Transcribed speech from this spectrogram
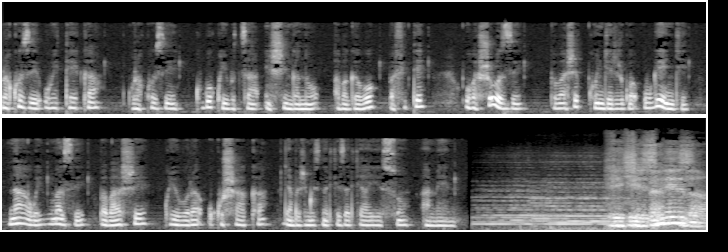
Urakoze uwiteka. Urakoze kubwo kwibutsa inshingano abagabo bafite. Ubashoboze babashe kongererwa ubwenge nawe maze babashe kuyobora uko ushaka. Byambaje mu izina ryiza rya yesu. Amen. Tekereza neza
